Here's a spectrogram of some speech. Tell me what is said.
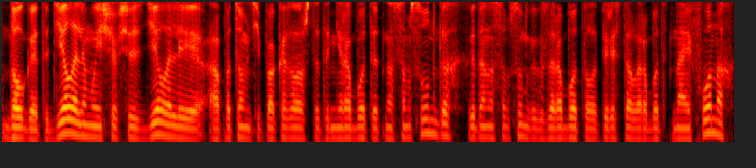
долго это делали, мы еще все сделали, а потом типа оказалось, что это не работает на Самсунгах. Когда на Самсунгах заработало, перестало работать на айфонах,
